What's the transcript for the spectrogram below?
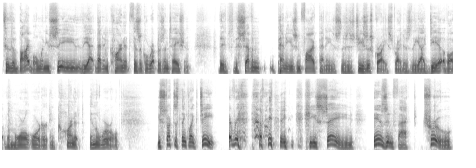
to the Bible, when you see the, that incarnate physical representation, the, the seven pennies and five pennies that is Jesus Christ, right, is the idea of the moral order incarnate in the world, you start to think like, gee, every, everything he's saying is in fact true,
